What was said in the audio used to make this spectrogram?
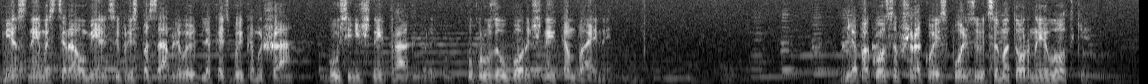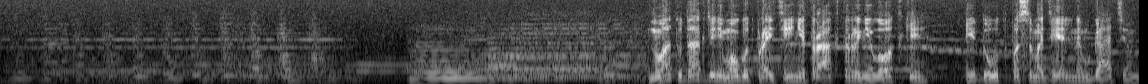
Местные мастера-умельцы приспосабливают для козьбы камыша гусеничные тракторы, кукурузоуборочные комбайны. Для покосов широко используются моторные лодки – Ну а туда, где не могут пройти ни тракторы, ни лодки, идут по самодельным гатям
